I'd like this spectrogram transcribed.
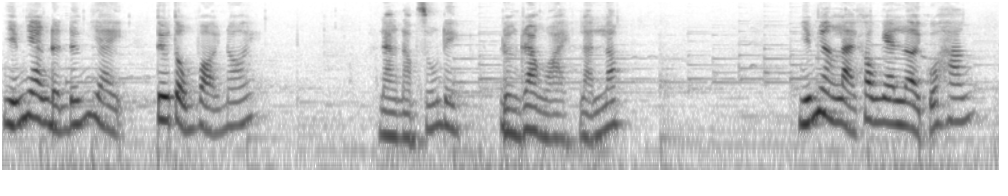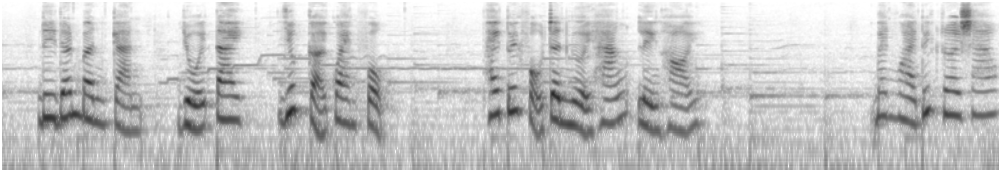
Nhiễm nhan định đứng dậy tiêu tụng vội nói nàng nằm xuống đi đừng ra ngoài lạnh lắm. Nhiễm nhan lại không nghe lời của hắn. Đi đến bên cạnh duỗi tay giúp cởi quan phục. Thấy tuyết phủ trên người hắn liền hỏi bên ngoài tuyết rơi sao?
